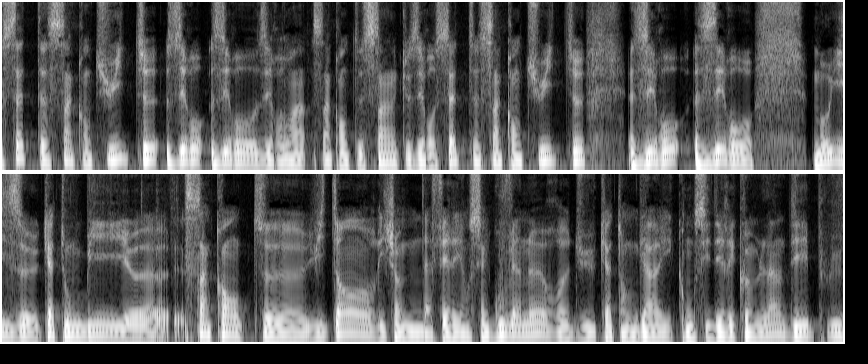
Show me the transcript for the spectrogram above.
07 58 00 01 55 07 58 00 Moïse Katumbi, 58 euh, ans, riche homme d'affaires et ancien gouverneur du Katanga, est considéré comme l'un des plus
